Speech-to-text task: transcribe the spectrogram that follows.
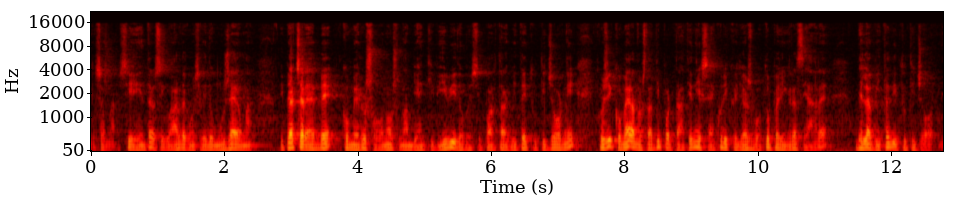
insomma, si entra, si guarda come si vede un museo, ma mi piacerebbe, come lo sono, sono ambienti vivi dove si porta la vita di tutti i giorni, così come erano stati portati nei secoli che gli ho svolto per ringraziare della vita di tutti i giorni.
